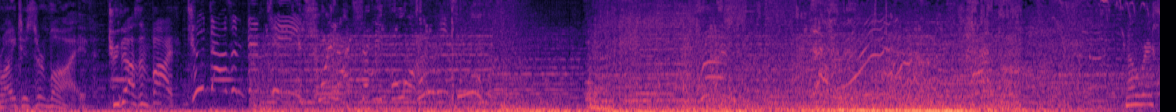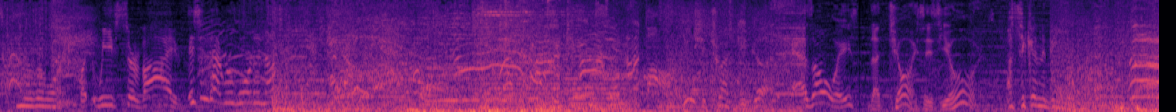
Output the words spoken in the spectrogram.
Try to survive. 2005. 2015! It's 2974! What do we do? Run! No risk, no reward. But we've survived. Isn't that reward enough? You should trust your gut. As always, the choice is yours. What's it gonna be? Ah!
